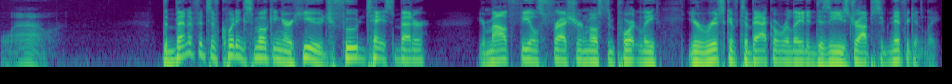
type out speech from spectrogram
Wow. The benefits of quitting smoking are huge. Food tastes better, your mouth feels fresher, and most importantly, your risk of tobacco related disease drops significantly.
